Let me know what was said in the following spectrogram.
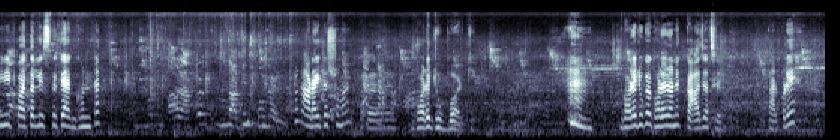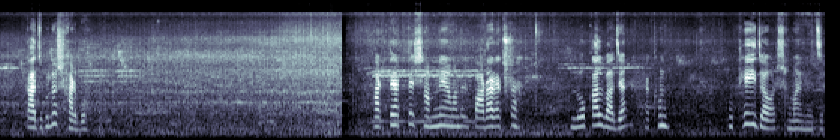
মিনিট পঁয়তাল্লিশ থেকে এক ঘণ্টা। আড়াইটার সময় ঘরে ঢুকবো আর কি। ঘরে ঢুকে ঘরের অনেক কাজ আছে। তারপরে কাজগুলো সারবো। হাঁটতে হাঁটতে সামনে আমাদের পাড়ার একটা লোকাল বাজার। এখন উঠেই যাওয়ার সময় হয়েছে।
